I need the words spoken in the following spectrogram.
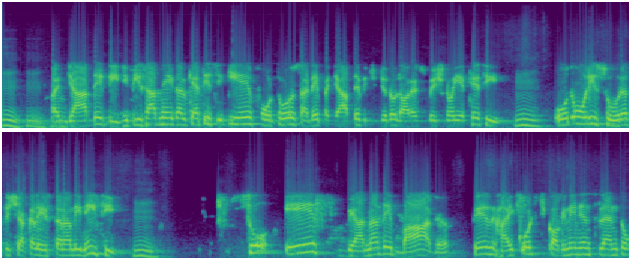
ਹੂੰ ਹੂੰ ਪੰਜਾਬ ਦੇ ਡੀਜੀਪੀ ਸਾਹਿਬ ਨੇ ਇਹ ਗੱਲ ਕਹਿਤੀ ਸੀ ਕਿ ਇਹ ਫੋਟੋ ਸਾਡੇ ਪੰਜਾਬ ਦੇ ਵਿੱਚ ਜਦੋਂ ਲਾਰੈਂਸ ਬਿਸ਼ਨੋਈ ਇੱਥੇ ਸੀ ਹੂੰ। ਉਦੋਂ ਉਹਦੀ ਸੂਰਤ ਸ਼ਕਲ ਇਸ ਤਰ੍ਹਾਂ ਦੀ ਨਹੀਂ ਸੀ। ਹੂੰ। ਸੋ ਇਸ ਬਿਆਨਾਂ ਦੇ ਬਾਅਦ ਫਿਰ ਹਾਈ ਕੋਰਟ ਚ ਕੋਗਨੀਜੈਂਸ ਲੈਣ ਤੋਂ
